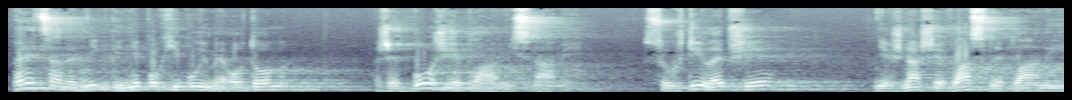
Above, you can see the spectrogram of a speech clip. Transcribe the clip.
Predsa len nikdy nepochybujme o tom, že Božie plány s nami sú vždy lepšie, než naše vlastné plány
